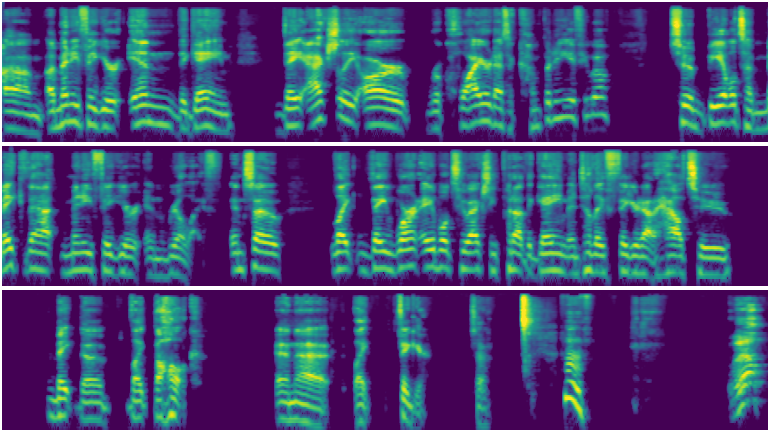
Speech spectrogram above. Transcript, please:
um, a minifigure in the game, they actually are required as a company, if you will, to be able to make that minifigure in real life. And so, like, they weren't able to actually put out the game until they figured out how to make the like the Hulk and uh like figure. So hmm. Well,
